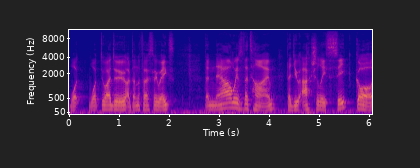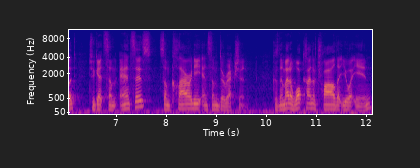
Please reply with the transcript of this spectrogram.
what, what do I do? I've done the first three weeks. Then now is the time that you actually seek God to get some answers, some clarity, and some direction. Because no matter what kind of trial that you are in,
